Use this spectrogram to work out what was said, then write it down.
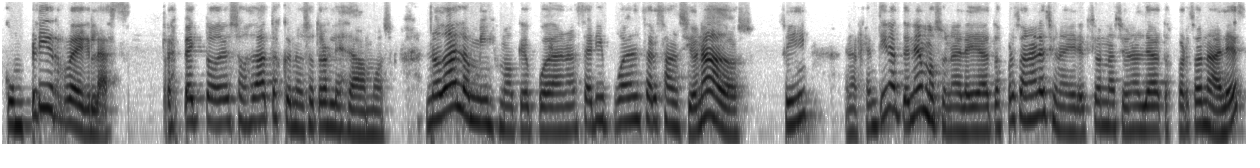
cumplir reglas respecto de esos datos que nosotros les damos. No da lo mismo que puedan hacer y pueden ser sancionados, ¿sí? En Argentina tenemos una ley de datos personales y una Dirección Nacional de Datos Personales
